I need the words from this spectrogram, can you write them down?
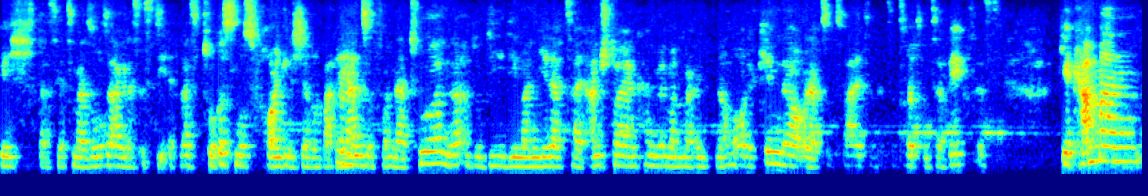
ich das jetzt mal so sage, das ist die etwas tourismusfreundlichere Variante Mhm. von Natur. Ne? Also die, die man jederzeit ansteuern kann, wenn man mal mit einer Horde Kinder oder zu zweit dritt unterwegs ist. Hier kann man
